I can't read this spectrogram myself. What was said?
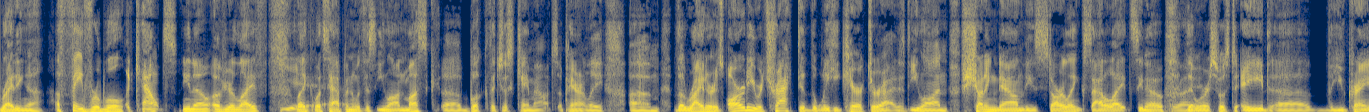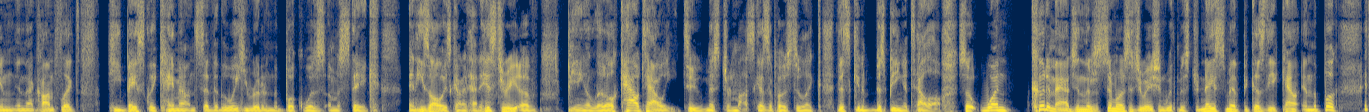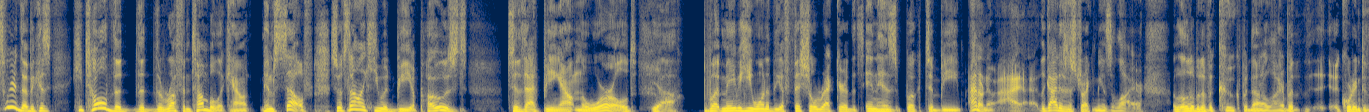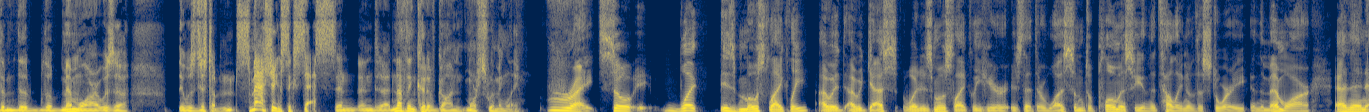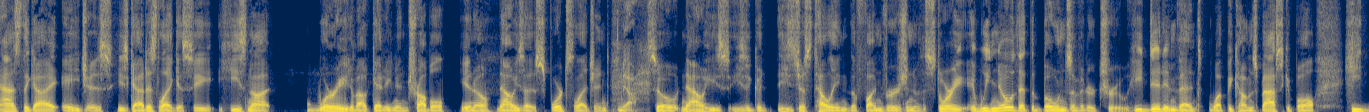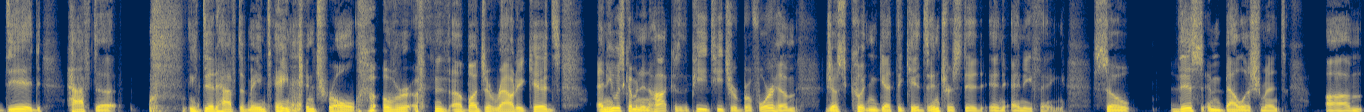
writing a, a favorable account you know of your life like what's happened with this Elon Musk uh, book that just came out. Apparently, um, the writer has already retracted the way he characterized Elon shutting down these Starlink satellites, you know, that were supposed to aid uh, the Ukraine in that conflict. He basically came out and said that the way he wrote it in the book was a mistake. And he's always kind of had a history of being a little kowtowy to Mr. Musk, as opposed to like this, this being a tell all. So, one could imagine there's a similar situation with Mr. Naismith because the account in the book. It's weird though because he told the the the rough and tumble account himself, so it's not like he would be opposed to that being out in the world. yeah. But maybe he wanted the official record that's in his book to be. I don't know. I, the guy doesn't strike me as a liar. A little bit of a kook, but not a liar. But according to the the, the memoir, it was a it was just a smashing success, and and uh, nothing could have gone more swimmingly. Right. So eh, what is most likely, I would I would guess, what is most likely here is that there was some diplomacy in the telling of the story in the memoir. And then as the guy ages, he's got his legacy. He's not worried about getting in trouble, you know. Now he's a sports legend. Yeah. So now he's he's a good he's just telling the fun version of the story. We know that the bones of it are true. He did invent what becomes basketball. He did have to he did have to maintain control over a bunch of rowdy kids and he was coming in hot because the PE teacher before him just couldn't get the kids interested in anything. So this embellishment um,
